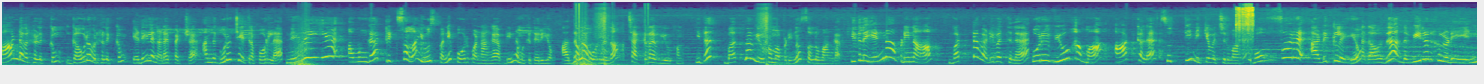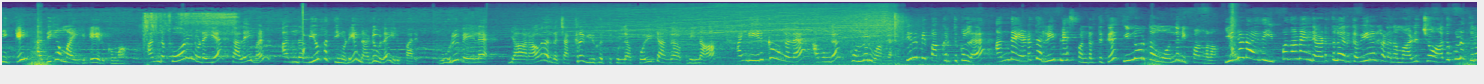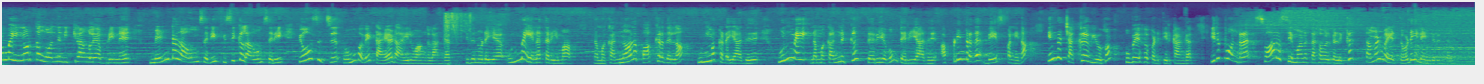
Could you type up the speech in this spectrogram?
பாண்டவர்களுக்கும் கௌரவர்களுக்கும் இடையில நடைபெற்ற அந்த குருச்சேத்திர போர்ல நிறைய அவங்க ட்ரிக்ஸ் எல்லாம் யூஸ் பண்ணி போர் பண்ணாங்க அப்படின்னு நமக்கு தெரியும். அதுல ஒண்ணுதான் சக்கர வியூகம். இது பத்ம வியூகம் அப்படின்னு சொல்லுவாங்க. இதுல என்ன அப்படின்னா வட்ட வடிவத்துல ஒரு வியூகமா ஆட்களை சுத்தி நிக்க வச்சிருவாங்க. ஒவ்வொரு அடுக்குலயும் அதாவது அந்த வீரர்களுடைய எண்ணிக்கை அதிகமாயிக்கிட்டே இருக்குமா அந்த போரினுடைய தலைவன் அந்த வியூகத்தினுடைய நடுவுல இருப்பாரு. ஒருவேளை யாராவது அந்த சக்கர வியூகத்துக்குள்ள போயிட்டாங்க அப்படின்னா அங்க இருக்கவங்கள அவங்க கொன்னுருவாங்க. திரும்பி பார்க்கறதுக்குள்ள அந்த இடத்த ரீப்ளேஸ் பண்றதுக்கு இன்னொருத்தவங்க வந்து நிப்பாங்களாம். என்னடா இது இப்பதானே இந்த இடத்துல இருக்க வீரர்களை நம்ம அழிச்சோம் அதுக்குள்ள திரும்ப இன்னொருத்தவங்க வந்து நிக்கிறாங்களே அப்படின்னு மென்டலாவும் சரி பிசிக்கலாவும் சரி யோசிச்சு ரொம்பவே டயர்ட் ஆயிருவாங்களாங்க. இதனுடைய உண்மை என்ன தெரியுமா? நம்ம கண்ணால பாக்குறதெல்லாம் உண்மை கிடையாது. உண்மை நம்ம கண்ணுக்கு தெரியவும் தெரியாது அப்படின்றத பேஸ் பண்ணி தான் இந்த சக்கர வியூகம் உபயோகப்படுத்தியிருக்காங்க. இது போன்ற சுவாரஸ்யமான தகவல்களுக்கு தமிழ் மயத்தோடு இணைந்திருங்கள்.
